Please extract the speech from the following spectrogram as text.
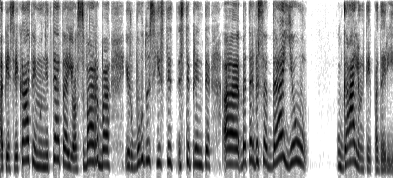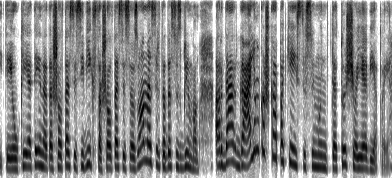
apie sveikatą imunitetą jo svarbą ir būdus jį sti stiprinti. Bet ar visada jau galim tai padaryti? Jau kai ateina tas šaltasis įvyksta šaltasis sezonas ir tada susizgrimbam ar dar galim kažką pakeisti su imunitetu šioje vietoje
